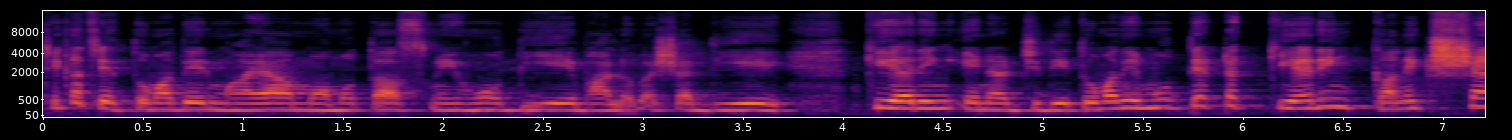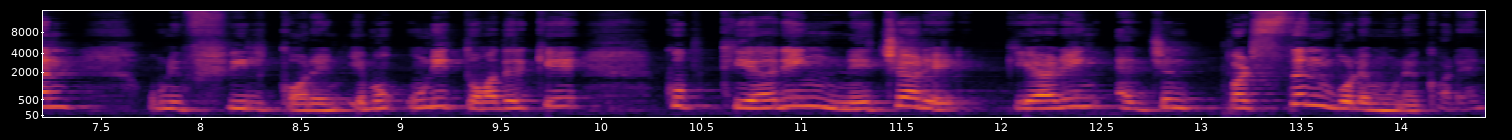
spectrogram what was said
ঠিক আছে? তোমাদের মায়া, মমতা, স্নেহ দিয়ে, ভালোবাসা দিয়ে কেয়ারিং এনার্জি দিয়ে তোমাদের মধ্যে একটা কেয়ারিং কানেকশান উনি ফিল করেন এবং উনি তোমাদেরকে খুব কেয়ারিং নেচারের কেয়ারিং একজন পার্সন বলে মনে করেন।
